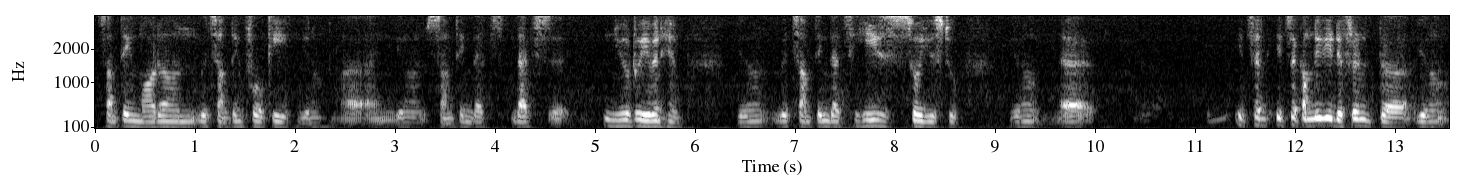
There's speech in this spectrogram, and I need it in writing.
something modern with something folky you know uh, and you know something that's that's uh, new to even him you know with something that he's so used to you know uh, it's a it's a completely different uh, you know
